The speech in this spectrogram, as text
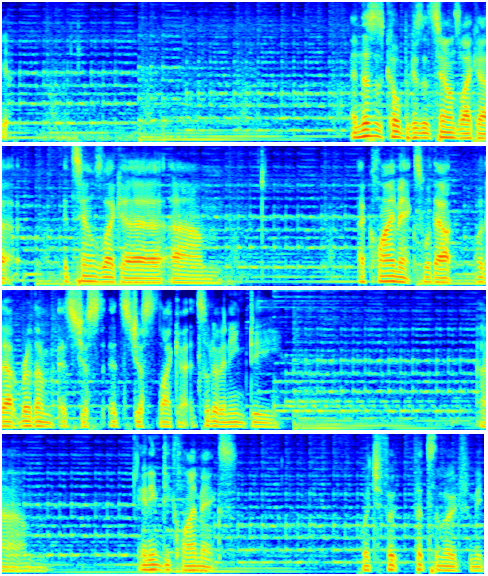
Yeah. And this is cool because it sounds like a, it sounds like a, um, a climax without without rhythm. It's just it's just like a it's sort of an empty, um, an empty climax, which fits the mood for me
